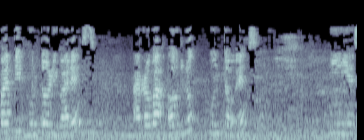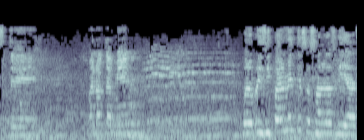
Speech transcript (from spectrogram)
patti.olivares arroba outlook.es y este bueno también bueno, principalmente esas son las vías,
